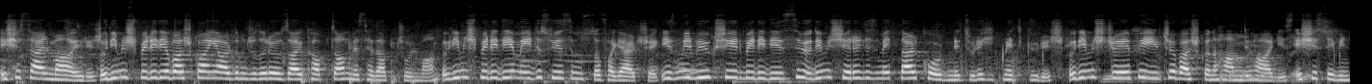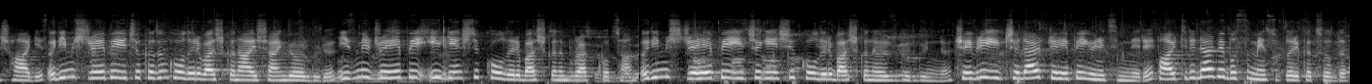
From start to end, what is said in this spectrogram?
eşi Selma Eriş, Ödemiş Belediye Başkan Yardımcıları Özay Kaptan ve Sedat Turman, Ödemiş Belediye Meclis Üyesi Mustafa Gerçek, İzmir Büyükşehir Belediyesi ve Ödemiş Yerel Hizmetler Koordinatörü Hikmet Gürüş, Ödemiş CHP İlçe Başkanı Hamdi Halis, eşi Sevinç Halis, Ödemiş CHP İlçe Kadın Kolları Başkanı Ayşen Görgülü, İzmir CHP İl Gençlik Kolları Başkanı Burak Kotan, Ödemiş CHP İlçe Gençlik Kolları Başkanı Özgür Günlü, çevre ilçeler CHP yönetimleri, partililer ve basın mensupları katıldı.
